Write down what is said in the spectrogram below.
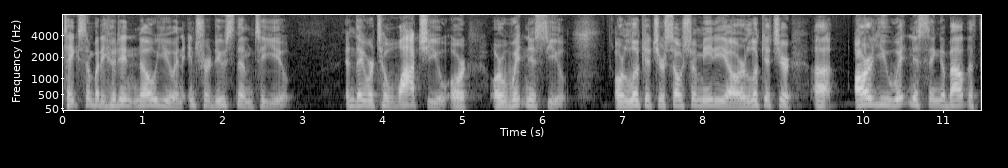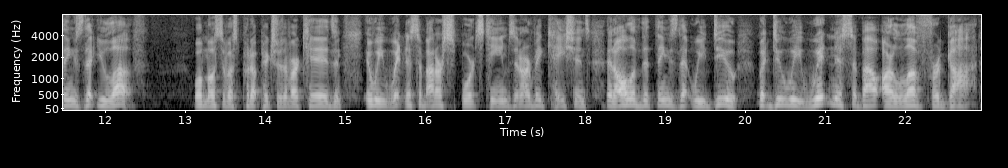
take somebody who didn't know you and introduce them to you, and they were to watch you or, or witness you, or look at your social media, or look at your, uh, are you witnessing about the things that you love? Well, most of us put up pictures of our kids and, and we witness about our sports teams and our vacations and all of the things that we do. But do we witness about our love for God?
